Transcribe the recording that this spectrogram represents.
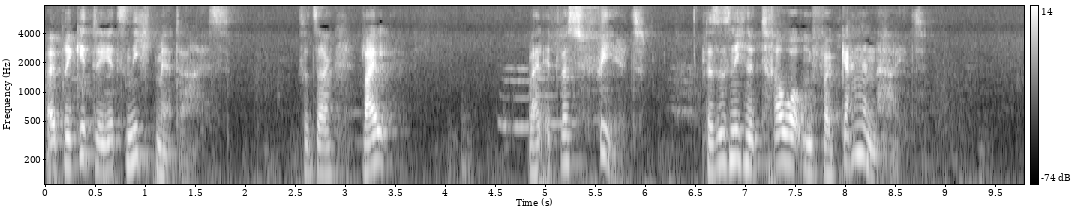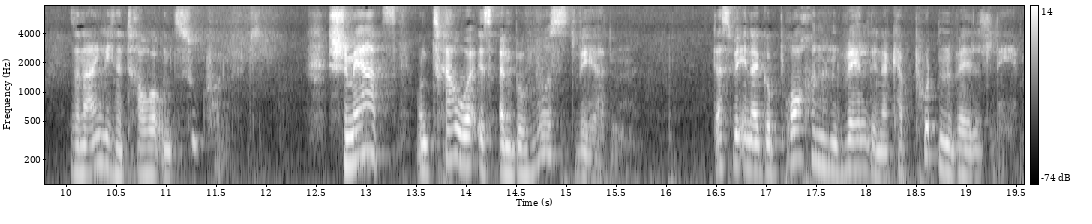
weil Brigitte jetzt nicht mehr da ist. Sozusagen, weil, weil etwas fehlt. Das ist nicht eine Trauer um Vergangenheit, sondern eigentlich eine Trauer um Zukunft. Schmerz und Trauer ist ein Bewusstwerden, dass wir in einer gebrochenen Welt, in einer kaputten Welt leben.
